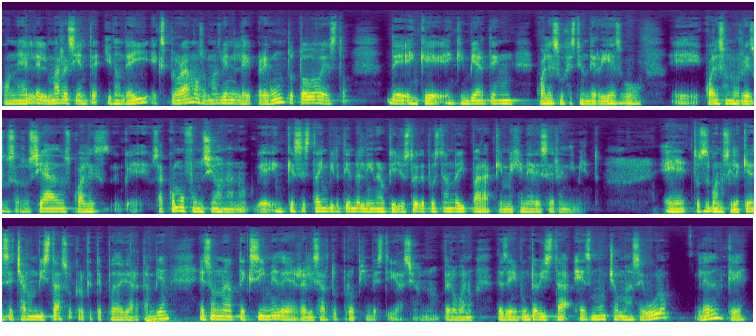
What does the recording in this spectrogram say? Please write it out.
con él, el más reciente, y donde ahí exploramos, o más bien le pregunto todo esto de en qué, en qué invierten, cuál es su gestión de riesgo, eh, cuáles son los riesgos asociados, cuál es, eh, o sea, cómo funciona, ¿no? Eh, en qué se está invirtiendo el dinero que yo estoy depositando ahí para que me genere ese rendimiento. entonces, bueno, si le quieres echar un vistazo, creo que te puede ayudar también. Eso no te exime de realizar tu propia investigación, ¿no? Pero bueno, desde mi punto de vista es mucho más seguro, Leden, que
